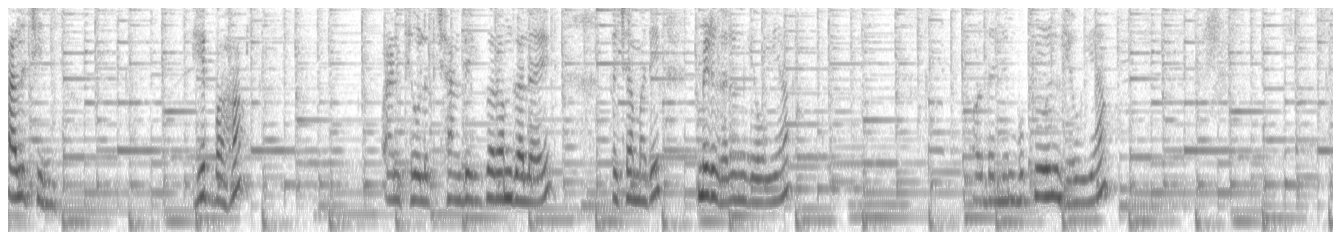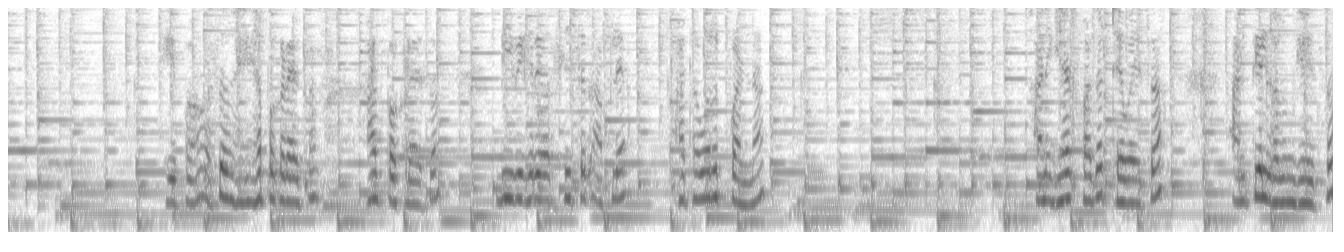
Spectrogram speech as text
दालचिनी हे पहा. आणि ठेवलं ते छानपैकी गरम झालं आहे. त्याच्यामध्ये मीठ घालून घेऊया. अर्धा लिंबू पिळून घेऊया. हे पहा असं हे ह्या पकडायचा हात पकडायचा. बी वगैरे असली तर आपल्या हातावरच पडणार. आणि गॅस भाजत ठेवायचा आणि तेल घालून घ्यायचं.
